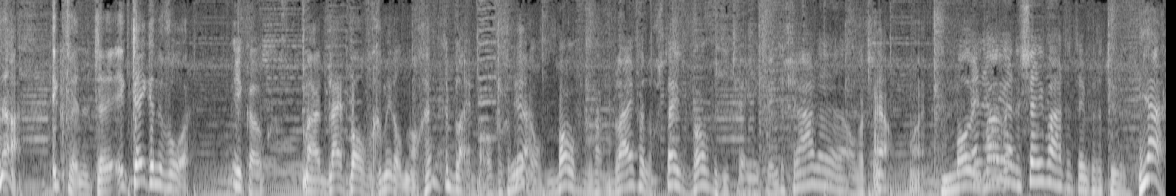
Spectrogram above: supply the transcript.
Nou, ik vind het, eh, ik teken ervoor. Ik ook. Maar het blijft boven gemiddeld nog, hè? Het blijft boven gemiddeld. Boven, we blijven nog steeds boven die 22 graden, Albert. Ja, mooi. Mooi, En maar... ja, de zeewatertemperatuur. Ja,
